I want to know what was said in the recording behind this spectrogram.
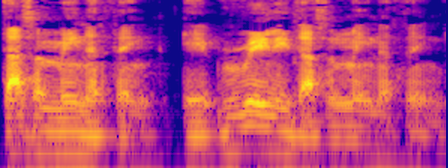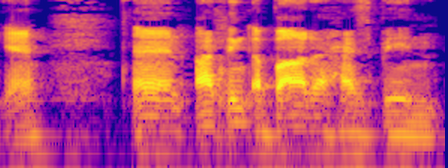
doesn't mean a thing. It really doesn't mean a thing, yeah? And I think Abada has been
